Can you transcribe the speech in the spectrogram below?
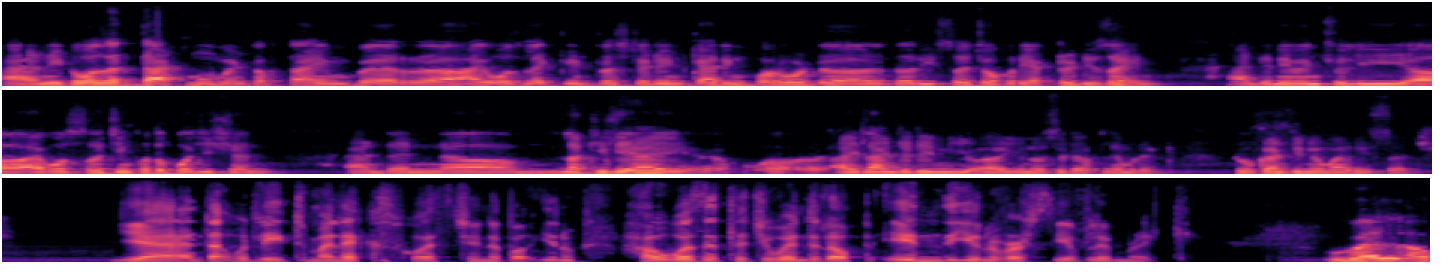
And it was at that moment of time where uh, i was like interested in carrying forward uh, the research of reactor design. And then eventually uh, i was searching for the position. And then um, luckily i uh, i landed in uh, university of limerick to continue my research. Yeah and that would lead to my next question about you know how was it that you ended up in the university of limerick well, uh,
